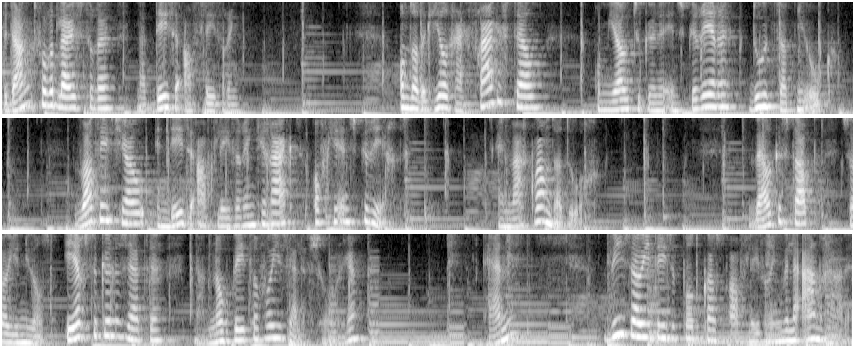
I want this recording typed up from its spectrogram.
Bedankt voor het luisteren naar deze aflevering. Omdat ik heel graag vragen stel om jou te kunnen inspireren, doe ik dat nu ook. Wat heeft jou in deze aflevering geraakt of geïnspireerd? En waar kwam dat door? Welke stap zou je nu als eerste kunnen zetten naar nog beter voor jezelf zorgen? En wie zou je deze podcastaflevering willen aanraden?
